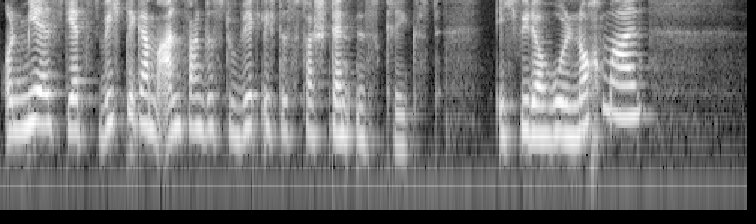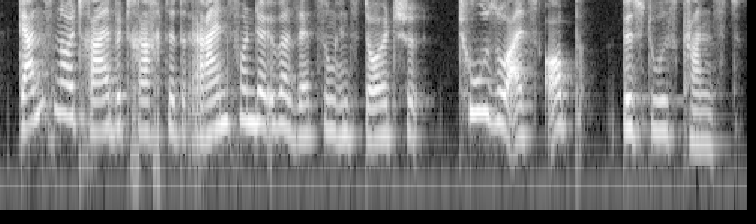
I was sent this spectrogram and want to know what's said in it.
Und mir ist jetzt wichtig am Anfang, dass du wirklich das Verständnis kriegst. Ich wiederhole nochmal, ganz neutral betrachtet, rein von der Übersetzung ins Deutsche, tu so als ob, bis du es kannst.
